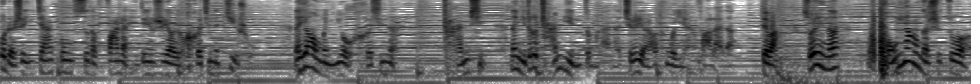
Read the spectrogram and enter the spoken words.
或者是一家公司的发展，一定是要有核心的技术。那要么你有核心的产品，那你这个产品怎么来呢？其实也要通过研发来的，对吧？所以呢，同样的是做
